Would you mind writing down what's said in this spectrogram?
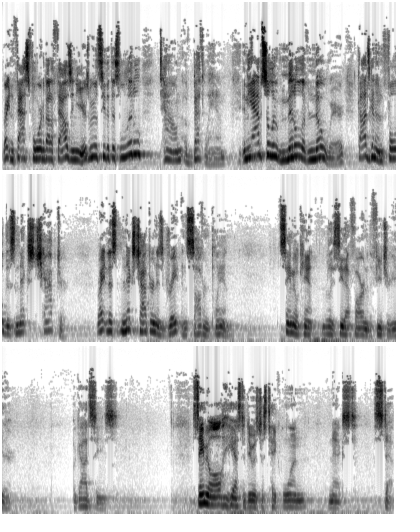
right, and fast forward about a thousand years, we would see that this little town of Bethlehem, in the absolute middle of nowhere, God's going to unfold this next chapter right? This next chapter in his great and sovereign plan. Samuel can't really see that far into the future either. But God sees. Samuel, all he has to do is just take one next step.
